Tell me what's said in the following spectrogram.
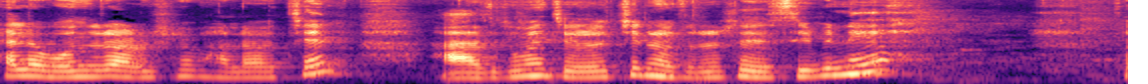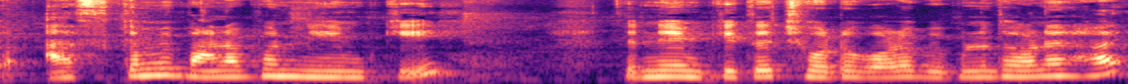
হ্যালো বন্ধুরা আরও সবাই ভালো আছেন? আজকে আমি চলে এসেছি নতুন একটা রেসিপি নিয়ে। তো আজকে আমি বানাবো নিমকি। তো নিমকি তো ছোটো, বড়, বিভিন্ন ধরনের হয়।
